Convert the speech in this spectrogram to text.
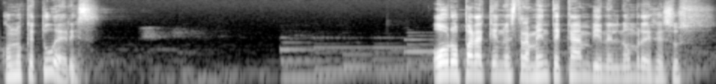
con lo que tú eres. Oro para que nuestra mente cambie en el nombre de Jesús.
